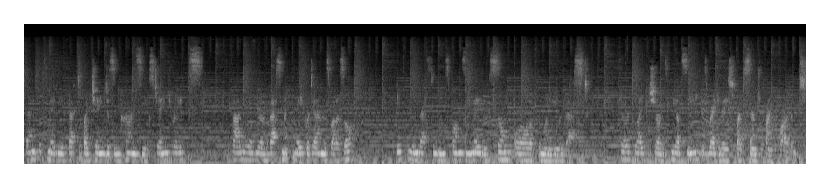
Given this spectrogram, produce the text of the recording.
Benefits may be affected by changes in currency exchange rates. The value of your investment may go down as well as up. If you invest in these funds, you may lose some or all of the money you invest. Zurich Life Assurance plc is regulated by the Central Bank of Ireland.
